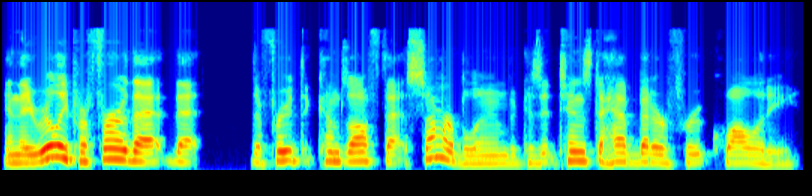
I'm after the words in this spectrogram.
And they really prefer that that the fruit that comes off that summer bloom because it tends to have better fruit quality.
